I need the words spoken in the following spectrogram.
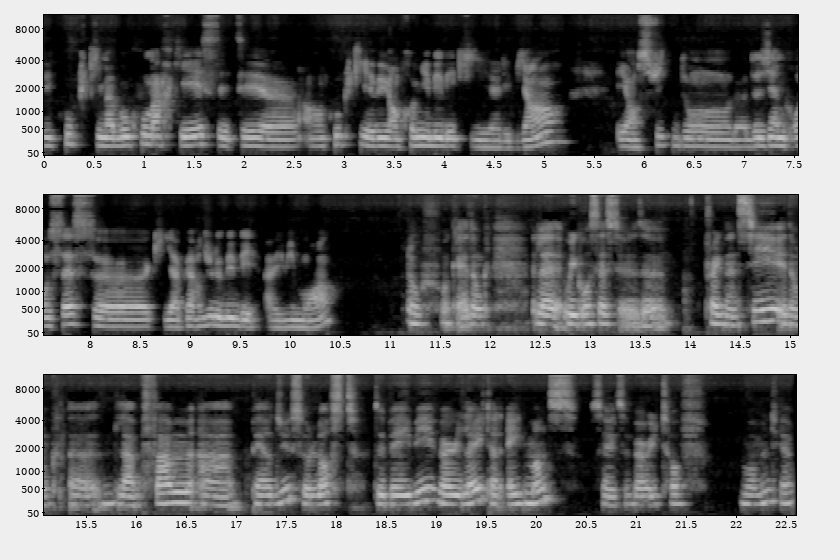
des couples qui m'a beaucoup marqué, c'était euh, un couple qui avait eu un premier bébé qui allait bien, et ensuite dont la deuxième grossesse euh, qui a perdu le bébé à 8 mois. Oh, ok. Donc, la, oui, grossesse, the pregnancy, et donc euh, la femme a perdu, so lost the baby very late at 8 months. So it's a very tough moment, yeah.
